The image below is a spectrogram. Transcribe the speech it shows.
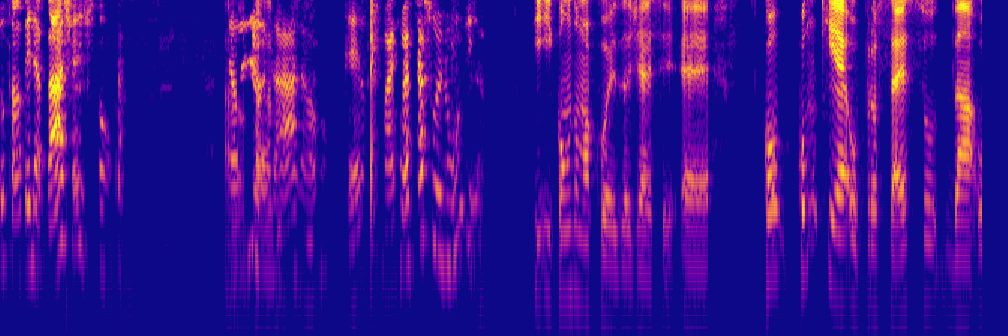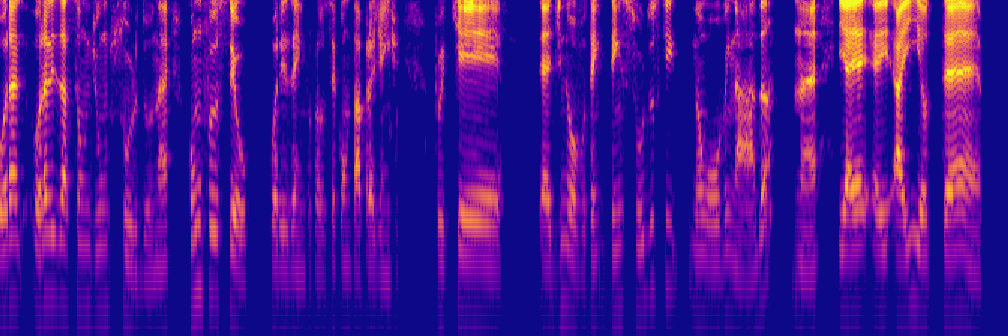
eu falo pra ele, abaixa esse som. Não, melhor, ah, não, quero. Mas vai ficar surdo um dia. E, e conta uma coisa, Jesse. É, qual, como que é o processo da oral, oralização de um surdo, né? Como foi o seu? por exemplo, para você contar pra gente. Porque, é, de novo, tem, tem surdos que não ouvem nada, né? E aí, aí eu até,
